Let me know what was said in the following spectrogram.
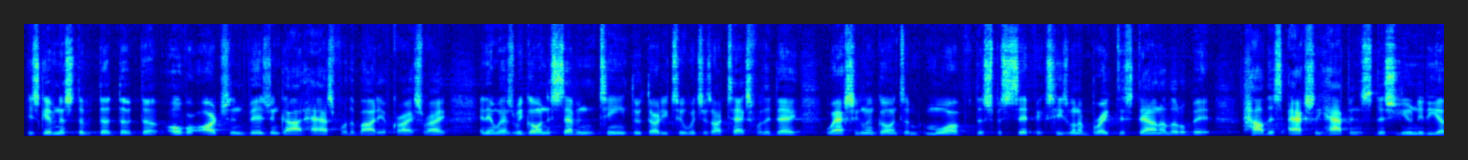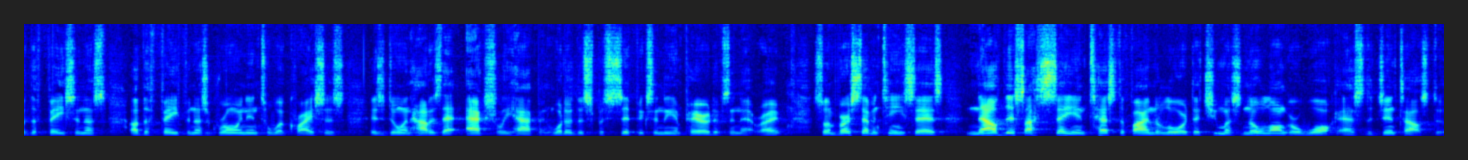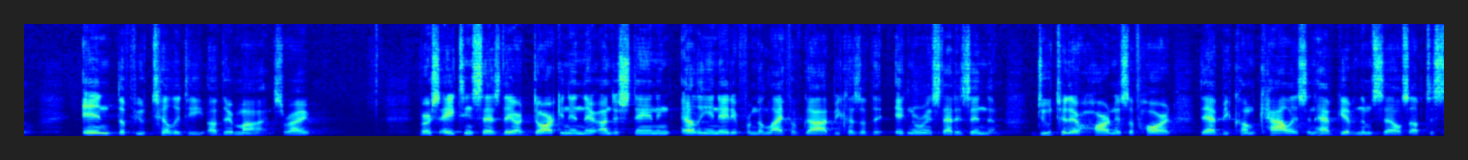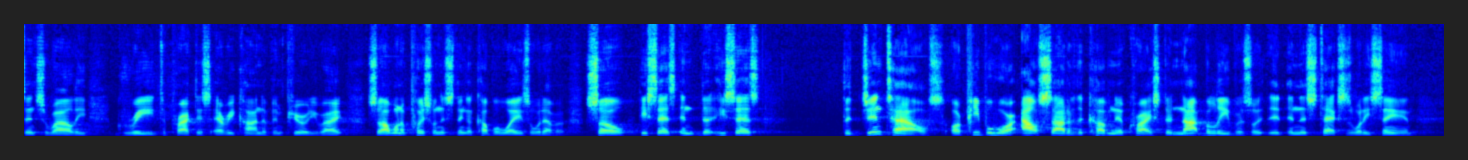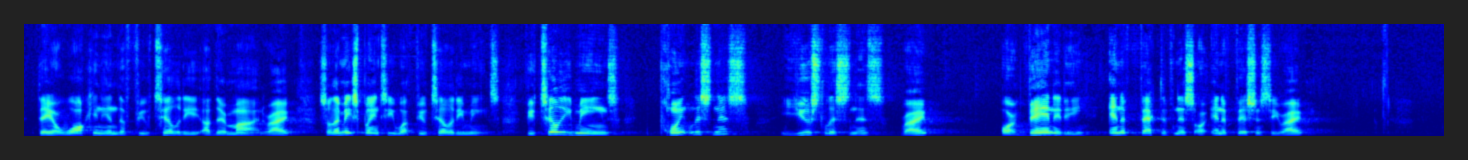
He's given us the, the, the, the, overarching vision God has for the body of Christ, right? And then as we go into 17 through 32, which is our text for the day, we're actually going to go into more of the specifics. He's going to break this down a little bit, how this actually happens, this unity of the faith and us of the faith and us growing into what Christ is, is doing. How does that actually happen? What are the specifics and the imperatives in that, right? So in verse 17, he says, Now this I say and testify in the Lord that you must no longer walk as the Gentiles do in the futility of their minds, right? Verse 18 says, They are darkened in their understanding, alienated from the life of God because of the ignorance that is in them. Due to their hardness of heart, they have become callous and have given themselves up to sensuality, greed, to practice every kind of impurity, right? So I want to push on this thing a couple ways or whatever. So he says, the, he says, the Gentiles are people who are outside of the covenant of Christ. They're not believers. In this text, is what he's saying they are walking in the futility of their mind, right? So let me explain to you what futility means. Futility means pointlessness, uselessness, right? Or vanity, ineffectiveness, or inefficiency, right?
